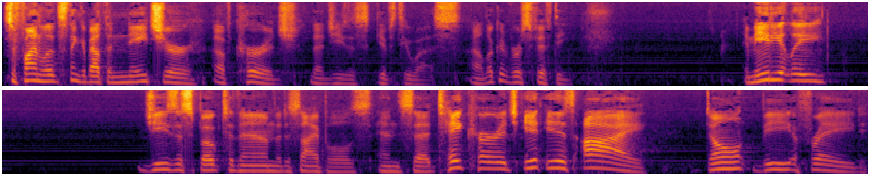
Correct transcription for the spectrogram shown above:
So, finally, let's think about the nature of courage that Jesus gives to us. Uh, look at verse 50. Immediately, Jesus spoke to them, the disciples, and said, Take courage, it is I. Don't be afraid.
